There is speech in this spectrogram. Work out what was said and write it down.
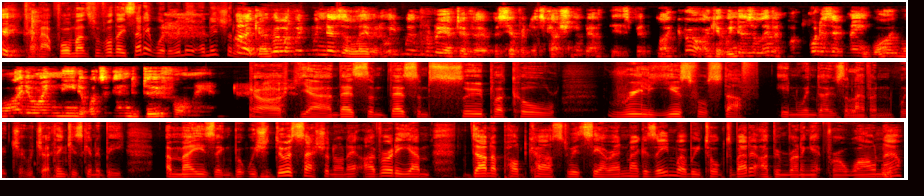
It came out four months before they said it would initially. Okay, well, look, Windows 11. We, will probably have to have a, a, separate discussion about this. But like, oh, okay, Windows 11. What, what does that mean? Why? Why do I need it? What's it going to do for me? Oh yeah, and there's some there's some super cool, really useful stuff in Windows 11, which which I think is going to be amazing. But we should do a session on it. I've already um, done a podcast with CRN Magazine where we talked about it. I've been running it for a while now,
